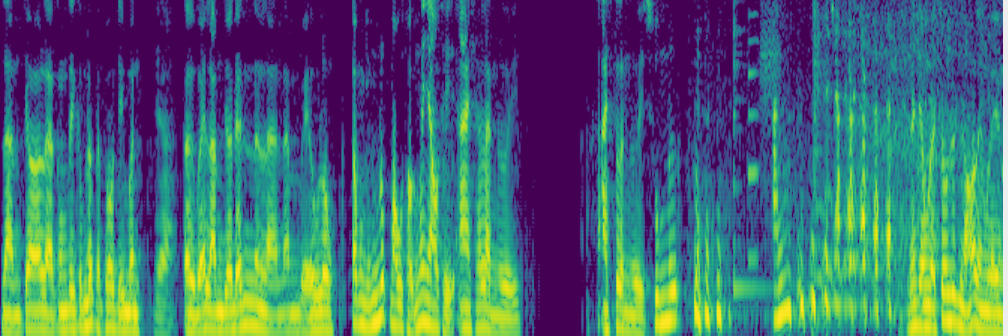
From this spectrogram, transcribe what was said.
làm cho là công ty cấp nước thành phố Hồ Chí Minh. Dạ. Từ 75 cho đến là năm về hưu luôn. Trong những lúc mâu thuẫn với nhau thì ai sẽ là người ai sẽ là người xuống nước anh. Nói chung là xuống nước nhỏ liền liền.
